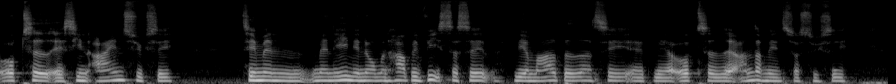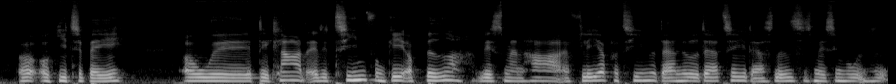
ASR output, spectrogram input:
optaget af sin egen succes, til man, man egentlig, når man har bevist sig selv, bliver meget bedre til at være optaget af andre menneskers succes og, og give tilbage. Og øh, det er klart, at et team fungerer bedre, hvis man har flere på teamet, der er nået dertil i deres ledelsesmæssige modenhed.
